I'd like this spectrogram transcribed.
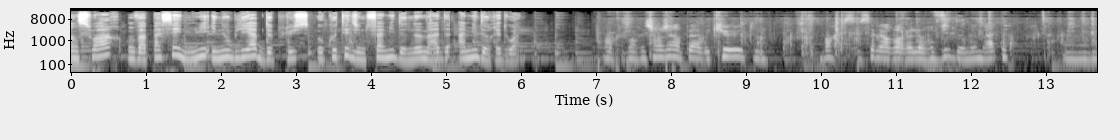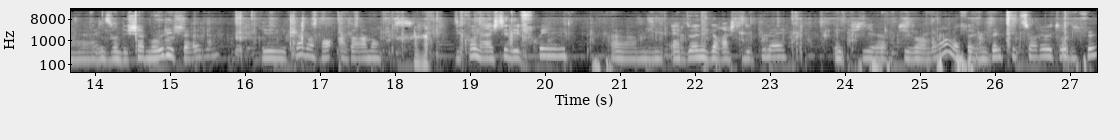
Un soir, on va passer une nuit inoubliable de plus aux côtés d'une famille de nomades amis de Redouane. Pouvoir échanger un peu avec eux et puis voir si c'est leur, euh, leur vie de nomade. Euh, ils ont des chameaux, des chèvres et plein d'enfants apparemment. du coup, on a acheté des fruits. Euh, Erdogan, il leur a acheté du poulet. Et puis, euh, puis voilà, on va faire une belle petite soirée autour du feu.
